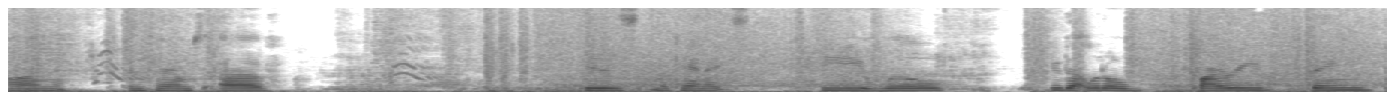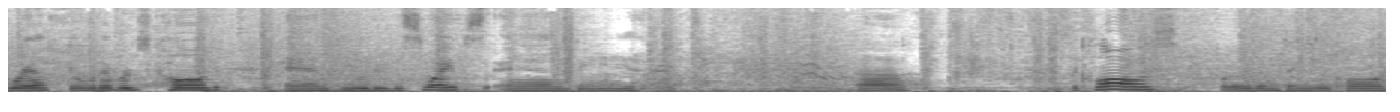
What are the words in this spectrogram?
on in terms of his mechanics. He will do that little fiery thing, breath, or whatever it's called, and he will do the swipes and the uh, the claws, whatever them things are called,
